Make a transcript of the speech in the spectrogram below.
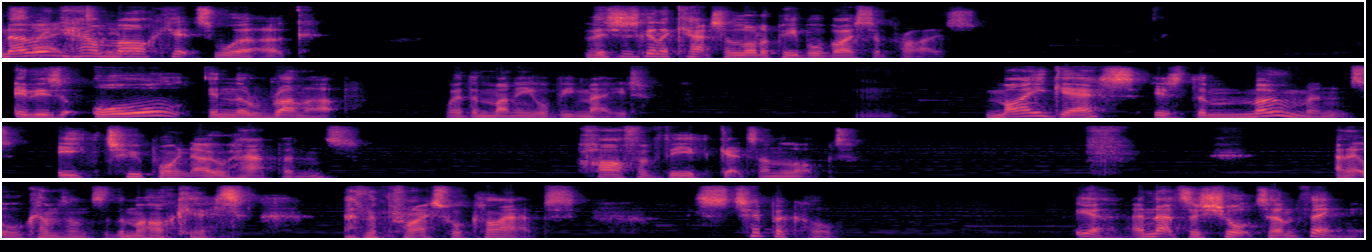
Knowing how too. markets work, this is going to catch a lot of people by surprise. It is all in the run up where the money will be made. Hmm. My guess is the moment ETH 2.0 happens, half of the ETH gets unlocked. And it all comes onto the market and the price will collapse. It's typical. Yeah, and that's a short term thing.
